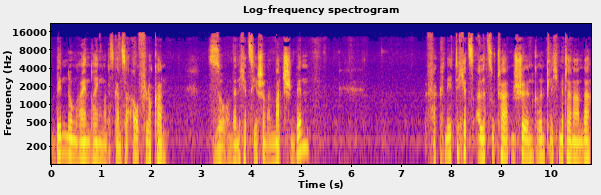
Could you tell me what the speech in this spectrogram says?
Bindung reinbringen und das Ganze auflockern. So, und wenn ich jetzt hier schon am Matschen bin, verknete ich jetzt alle Zutaten schön gründlich miteinander.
